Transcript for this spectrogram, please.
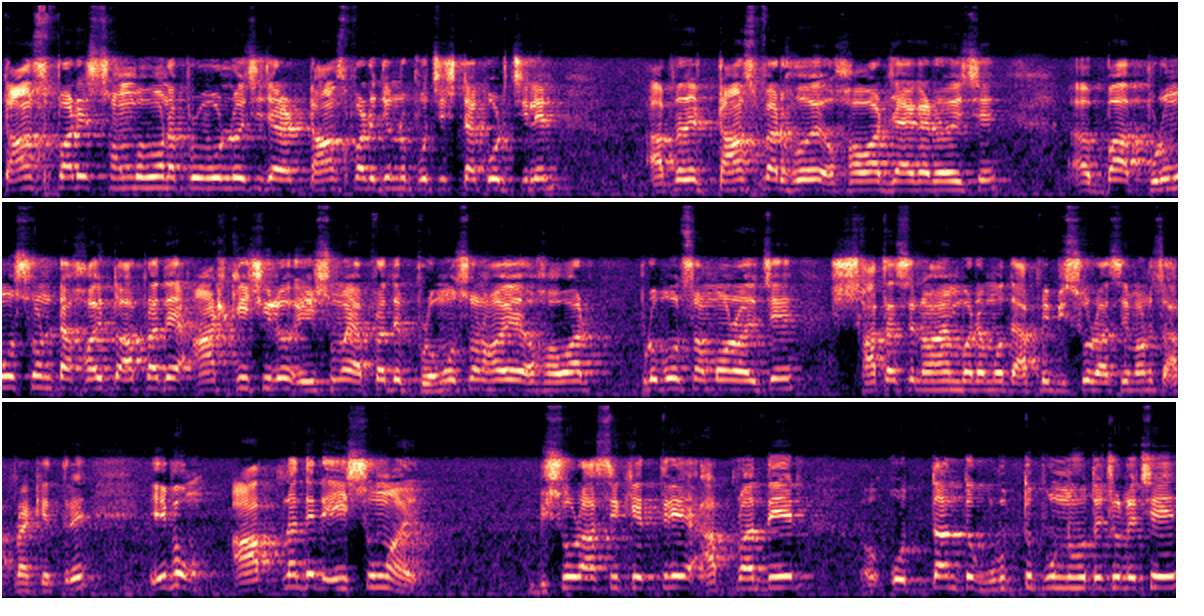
ট্রান্সফারের সম্ভাবনা প্রবল রয়েছে, যারা ট্রান্সফারের জন্য প্রচেষ্টা করছিলেন, আপনাদের ট্রান্সফার হয়ে, হওয়ার জায়গা রয়েছে। বা প্রমোশনটা হয়তো আপনাদের আটকে ছিল, এই সময় আপনাদের প্রমোশন হয়ে, হওয়ার প্রবল সম্ভাবনা রয়েছে। সাতাশে নভেম্বরের মধ্যে আপনি বিশ্ব রাশির মানুষ আপনার ক্ষেত্রে। এবং আপনাদের এই সময় বিশ্ব রাশির ক্ষেত্রে আপনাদের অত্যন্ত গুরুত্বপূর্ণ হতে চলেছে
